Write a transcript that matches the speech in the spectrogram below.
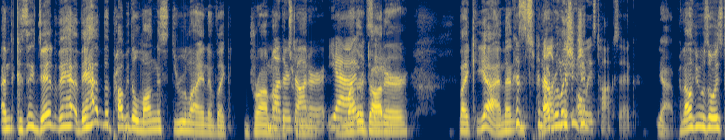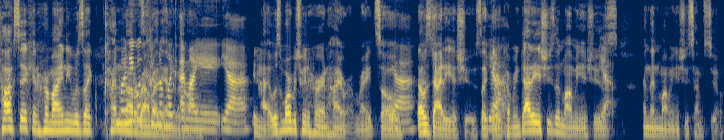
and because they did they had they had the probably the longest through line of like drama mother daughter Yeah, mother daughter say. Like yeah and then because that penelope relationship was always toxic yeah penelope was always toxic and hermione was like kind of Hermione not was around kind by of the like of. MIA, yeah. yeah it was more between her and hiram right so Yeah, that was daddy issues like they were covering daddy issues then mommy issues Yeah. and then mommy issues times two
